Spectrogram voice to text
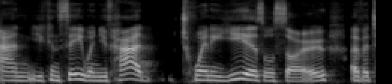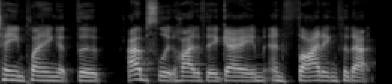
And you can see when you've had 20 years or so of a team playing at the absolute height of their game and fighting for that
